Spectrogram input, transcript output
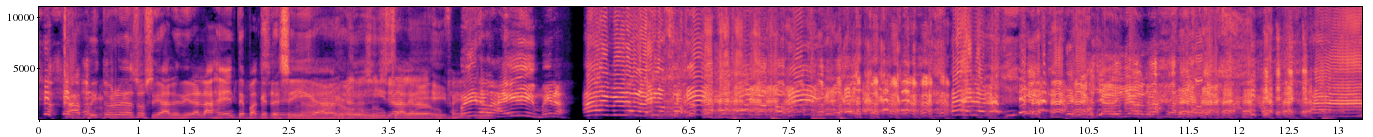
Capi, tus redes sociales, dile a la gente para que te sigan claro. en Instagram. Mírala ahí, mira. ¡Ay, mírala ahí! ¡Lo cogí! ¡Ay, lo cogí! ¡Ay,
